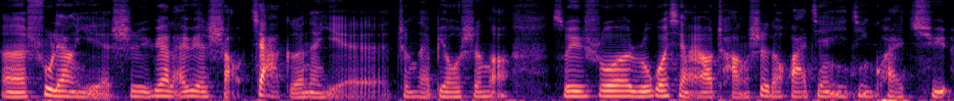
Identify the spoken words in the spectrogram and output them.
呃，数量也是越来越少，价格呢也正在飙升啊。所以说，如果想要尝试的话，建议尽快去，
